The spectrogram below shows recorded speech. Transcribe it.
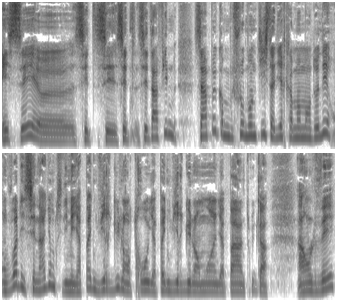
et c'est euh, c'est c'est c'est c'est un film, c'est un peu comme Flo Monty, c'est-à-dire qu'à un moment donné, on voit les scénarios, on se dit mais il y a pas une virgule en trop, il y a pas une virgule en moins, il y a pas un truc à, à enlever.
